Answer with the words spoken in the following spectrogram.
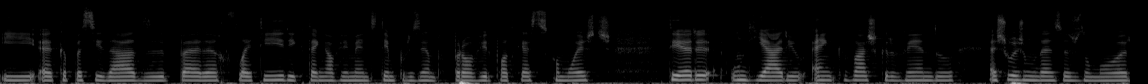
e a capacidade para refletir e que tenha, obviamente, tempo, por exemplo, para ouvir podcasts como estes, ter um diário em que vá escrevendo as suas mudanças de humor.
